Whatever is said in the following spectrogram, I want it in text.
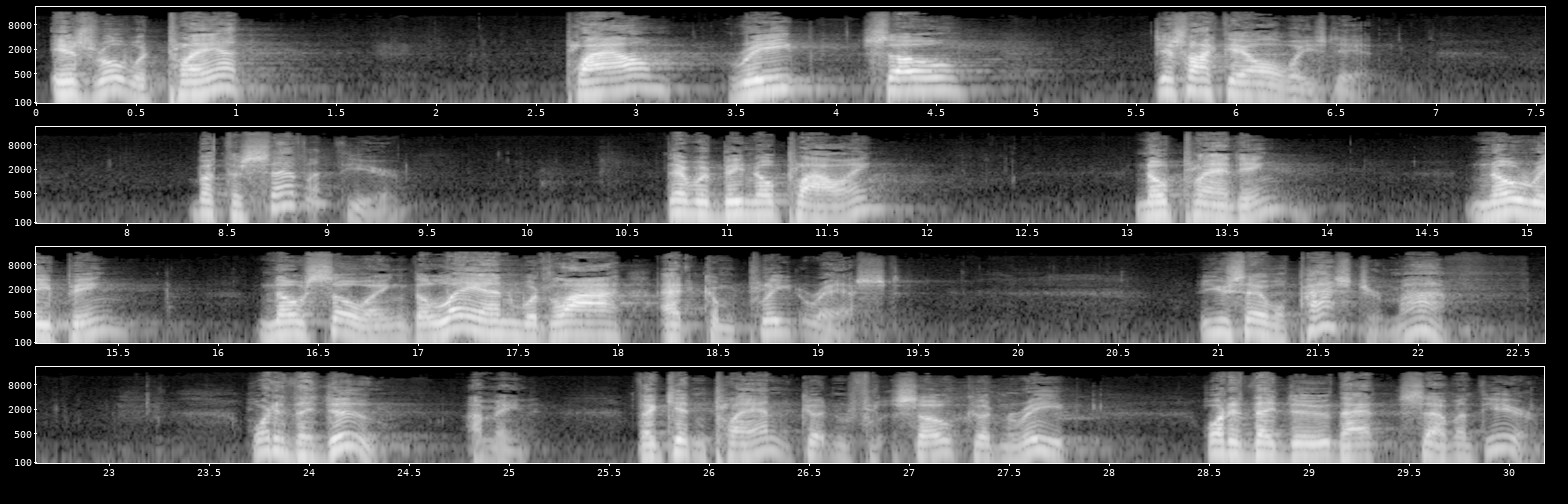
Israel would plant, plow, reap, sow, just like they always did. But the seventh year, there would be no plowing, no planting, no reaping, no sowing. The land would lie at complete rest. You say, well, Pastor, my, what did they do? I mean, they couldn't plant, couldn't sow, couldn't reap. What did they do that seventh year?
